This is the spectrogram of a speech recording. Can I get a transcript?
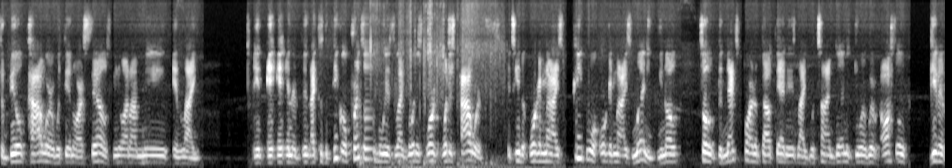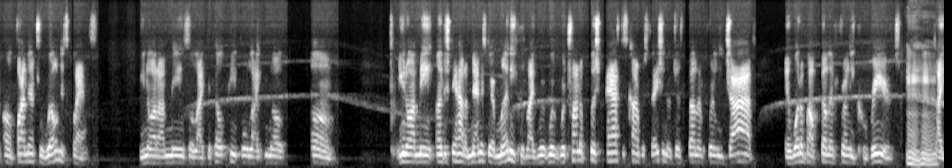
to build power within ourselves. You know what I mean? And like, in, in like, because the Pico principle is like, what is work? What is power? It's either organized people or organized money. You know. So the next part about that is like what Time Done is doing. We're also giving a um, financial wellness class. You know what I mean? So like to help people, like you know, um, you know what I mean, understand how to manage their money. Because like we're, we're, we're trying to push past this conversation of just felon friendly jobs, and what about felon friendly careers? hmm Like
